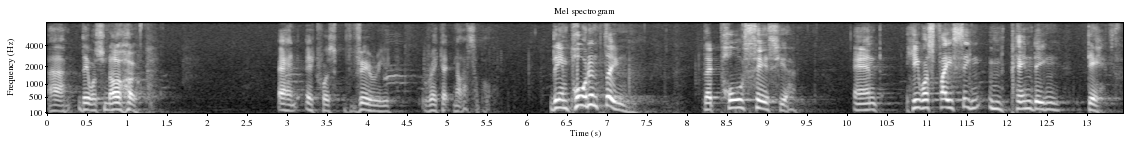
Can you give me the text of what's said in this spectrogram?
um, there was no hope, and it was very recognizable. The important thing that Paul says here, and he was facing impending death.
